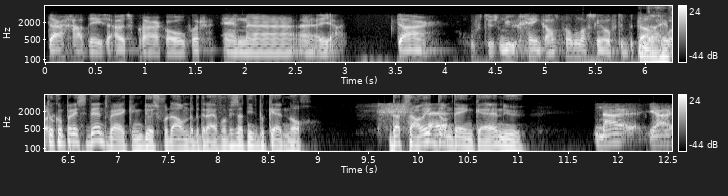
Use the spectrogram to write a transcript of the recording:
Daar gaat deze uitspraak over. En eh, ja, daar hoeft dus nu geen kansspelbelasting over te betalen nou, heeft ook een precedentwerking dus voor de andere bedrijven. Of is dat niet bekend nog? Dat zou ik dan denken, hè, nu. Nou ja,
